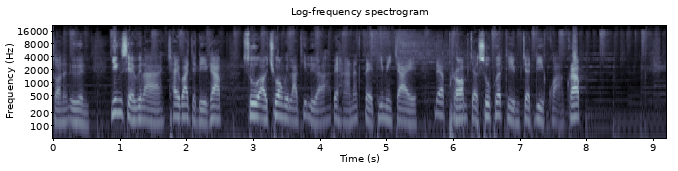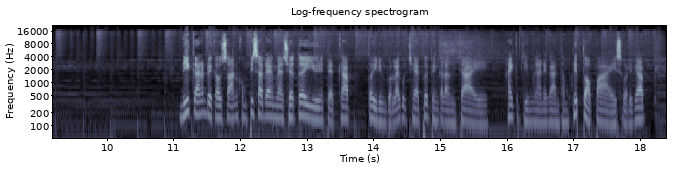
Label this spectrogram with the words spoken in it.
สรอื่นๆ ยิ่งเสียเวลาใช่ว่าจะดีครับ สู้เอาช่วงเวลาที่เหลือไปหานักเตะที่มีใจและพร้อมจะสู้เพื่อทีมจะดีกว่าครับนี่การอัปเดตข่าวสารของพิซซ่าแดงแมนเชสเตอร์ยูไนเต็ดครับ ก็อย่าลืมกดไลค์กดแชร์เพื่อเป็นกำลังใจให้กับทีมงานในการทำคลิปต่อไป สวัสดีครับ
